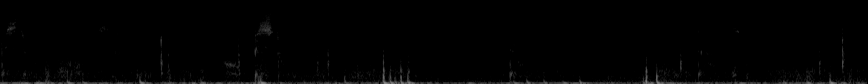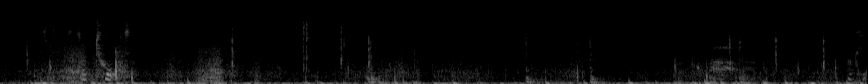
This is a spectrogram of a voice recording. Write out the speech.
Bist du? Bist du? Wo bist du? Da. Da bist du. Jetzt bist du tot. Okay.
